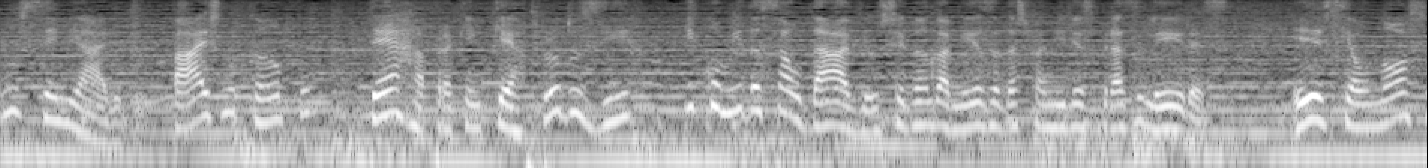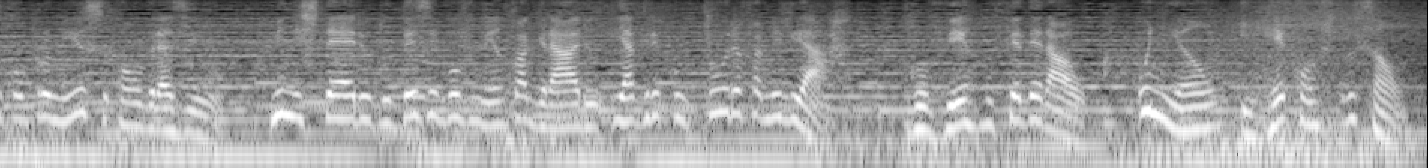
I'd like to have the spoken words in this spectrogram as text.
no semiárido. Paz no campo, terra para quem quer produzir e comida saudável chegando à mesa das famílias brasileiras. Esse é o nosso compromisso com o Brasil. Ministério do Desenvolvimento Agrário e Agricultura Familiar. Governo Federal. União e Reconstrução.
